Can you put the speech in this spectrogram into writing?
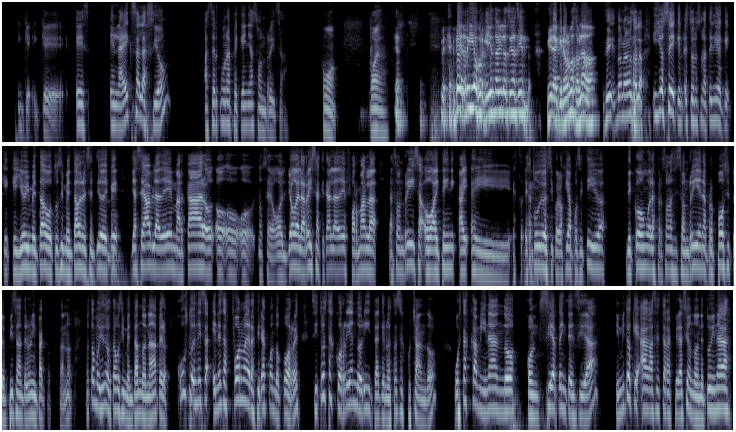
que, que es en la exhalación, hacer como una pequeña sonrisa. Como- Me, río porque yo también lo estoy haciendo. Mira, que no hemos hablado. Sí, no, no hemos hablado. Y yo sé que esto no es una técnica que, que- que yo he inventado o tú has inventado en el sentido de que ya se habla de marcar o, o- o- o, no sé, o el yoga de la risa que te habla de formar la, la sonrisa o hay, técnic- hay, hay est- estudios de psicología positiva de cómo las personas si sonríen a propósito empiezan a tener un impacto. O sea, no, no estamos diciendo que estamos inventando nada, pero justo en esa, en esa forma de respirar cuando corres, si tú estás corriendo ahorita que nos estás escuchando o estás caminando con cierta intensidad, te invito a que hagas esta respiración donde tú inhalas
